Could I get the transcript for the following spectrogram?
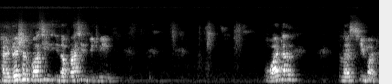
Hydration process is a process between water plus cement.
